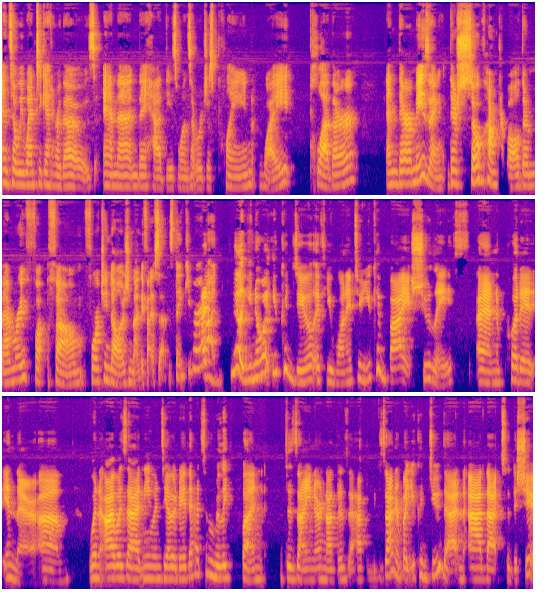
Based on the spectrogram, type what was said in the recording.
and so we went to get her those, and then they had these ones that were just plain white pleather, and they're amazing. They're so comfortable. They're memory fo- foam, fourteen dollars and ninety five cents. Thank you very much. Yeah, you know what you could do if you wanted to? You could buy a shoelace and put it in there. Um, when I was at Neiman's the other day, they had some really fun designer, not does it have to be designer, but you could do that and add that to the shoe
